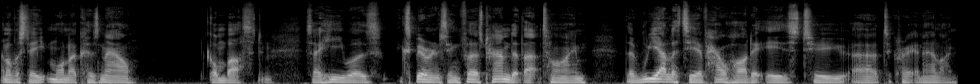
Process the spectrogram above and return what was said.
And obviously, Monarch has now gone bust. Mm. So he was experiencing firsthand at that time the reality of how hard it is to uh, to create an airline.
